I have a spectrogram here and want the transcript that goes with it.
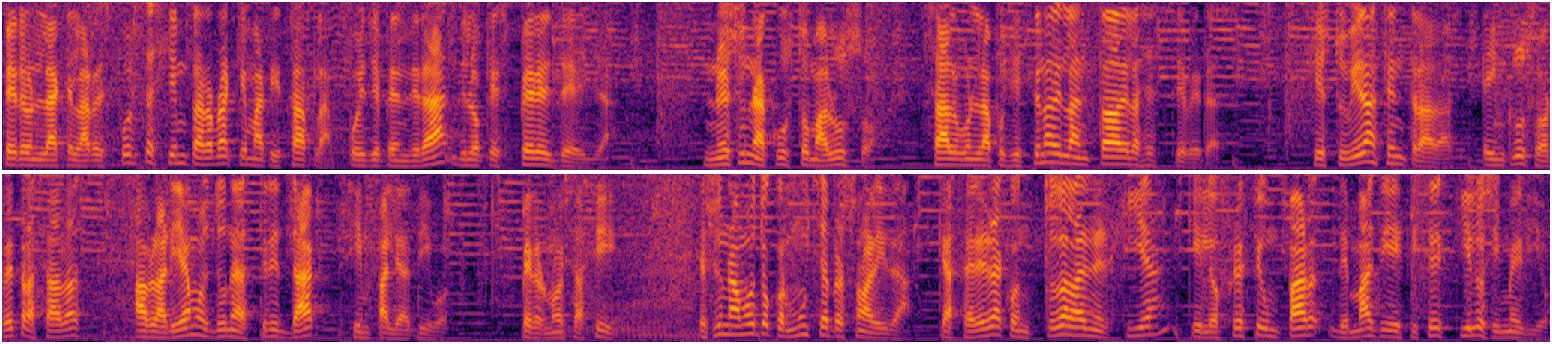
pero en la que la respuesta siempre habrá que matizarla, pues dependerá de lo que esperes de ella. No es una custom al uso, salvo en la posición adelantada de las estriberas. Si estuvieran centradas e incluso retrasadas, hablaríamos de una Street Duck sin paliativos. Pero no es así. Es una moto con mucha personalidad, que acelera con toda la energía que le ofrece un par de más de 16 kilos y medio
